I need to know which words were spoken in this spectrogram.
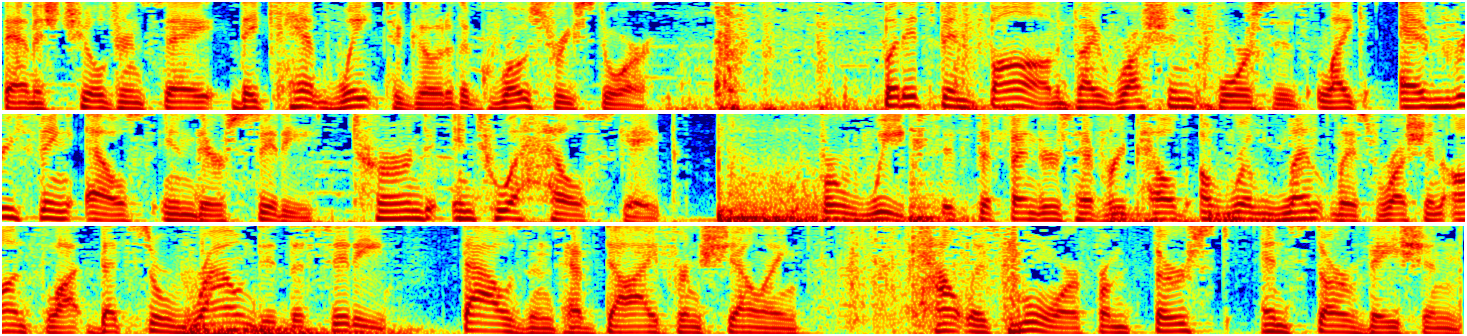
Famished children say they can't wait to go to the grocery store. But it's been bombed by Russian forces like everything else in their city, turned into a hellscape. For weeks, its defenders have repelled a relentless Russian onslaught that surrounded the city. Thousands have died from shelling, countless more from thirst and starvation.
